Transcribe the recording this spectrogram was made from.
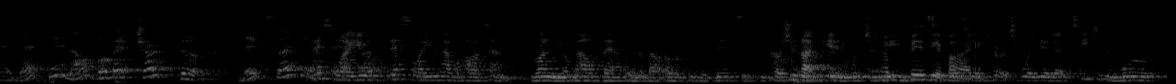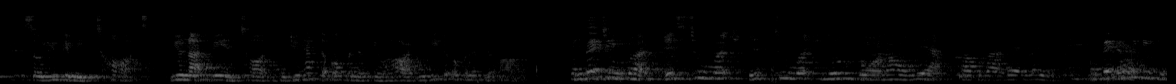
And that's it. I don't go back to church till next Sunday. That's why you. That's why you have a hard time running your mouth babbling about other people's business because you're not getting what you A need. You need to go to a church where you're teaching the word, so you can be taught. You're not being taught, but you have to open up your heart. You need to open up your heart. It's too much. It's too much. It's too much news going on. We have to talk about that later. Well, maybe we need to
